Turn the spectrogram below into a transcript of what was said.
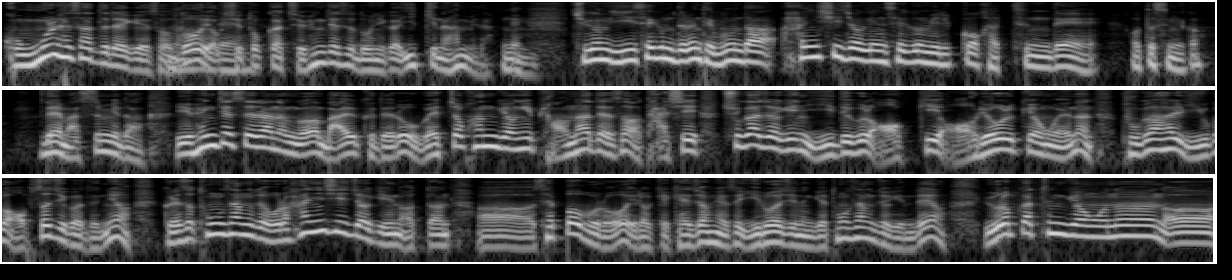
곡물 회사들에게서도 아, 역시 네. 똑같이 횡재세 논의가 있기는 합니다. 네. 음. 지금 이 세금들은 대부분 다 한시적인 세금일 것 같은데 어떻습니까? 네, 맞습니다. 이 횡재세라는 건 말 그대로 외적 환경이 변화돼서 다시 추가적인 이득을 얻기 어려울 경우에는 부과할 이유가 없어지거든요. 그래서 통상적으로 한시적인 어떤 어 세법으로 이렇게 개정해서 이루어지는 게 통상적인데요. 유럽 같은 경우는 어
